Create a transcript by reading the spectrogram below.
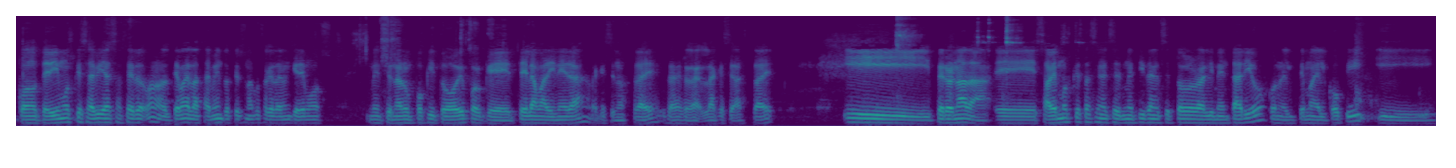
cuando te vimos que sabías hacer, bueno, el tema de lanzamientos, que es una cosa que también queremos mencionar un poquito hoy, porque tela marinera, la que se nos trae, la, que se las trae. Y, pero nada, eh, sabemos que estás en metida en el sector alimentario con el tema del copy y,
